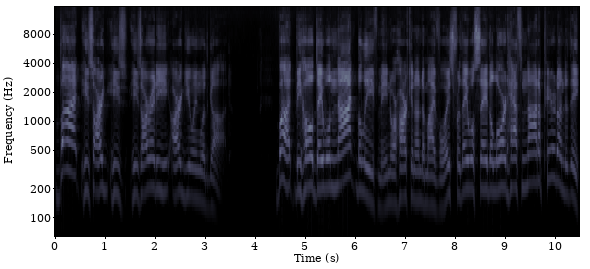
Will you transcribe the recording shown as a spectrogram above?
But, he's, arg- he's, he's already arguing with God. But behold, they will not believe me, nor hearken unto my voice, for they will say, The Lord hath not appeared unto thee.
